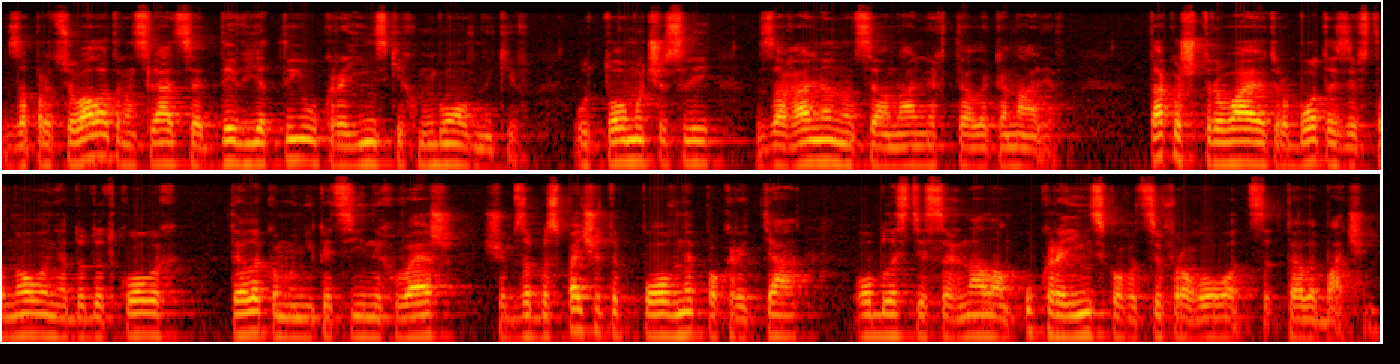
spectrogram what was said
запрацювала трансляція дев'яти українських мовників, у тому числі загальнонаціональних телеканалів. Також тривають роботи зі встановлення додаткових телекомунікаційних веж, щоб забезпечити повне покриття області сигналом українського цифрового телебачення.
